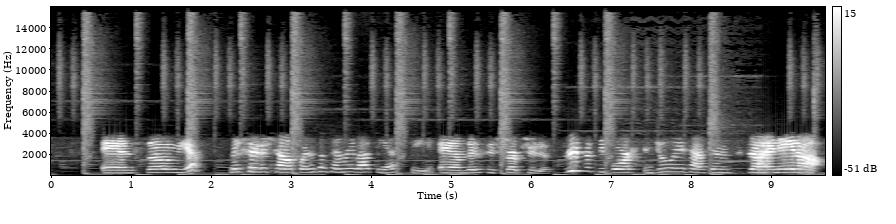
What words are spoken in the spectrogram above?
And so, yeah. Make sure to tell friends and family about the SB. And this is Sharpshooter 354 and Julia Hassan signing off.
